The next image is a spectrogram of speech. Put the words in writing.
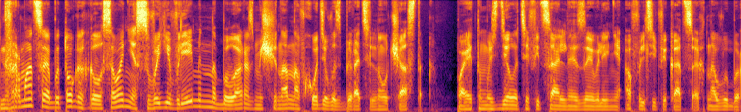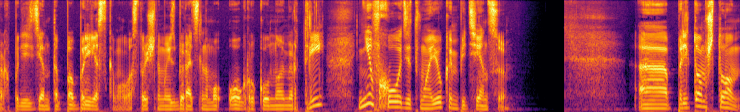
Информация об итогах голосования своевременно была размещена на входе в избирательный участок. Поэтому сделать официальное заявление о фальсификациях на выборах президента по Брестскому Восточному избирательному округу номер 3 не входит в мою компетенцию. А, при том, что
